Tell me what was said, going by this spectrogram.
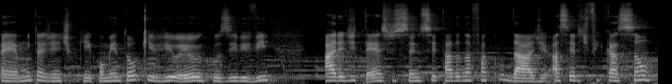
É, muita gente que comentou que viu, eu inclusive vi área de testes sendo citada na faculdade. A certificação,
